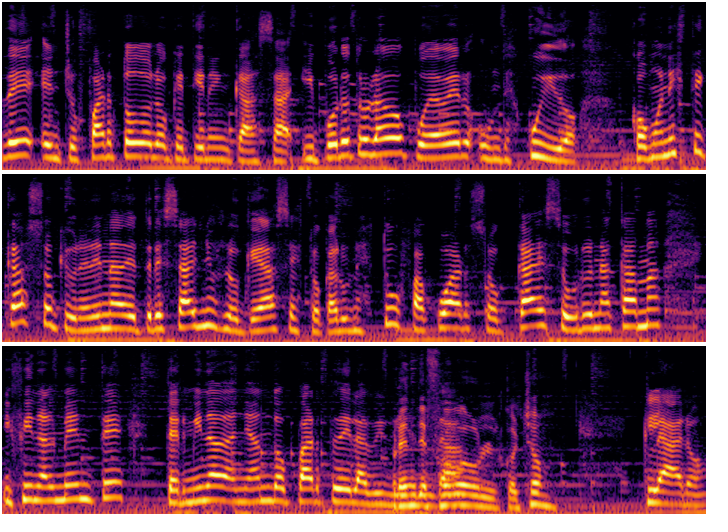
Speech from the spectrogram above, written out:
de enchufar todo lo que tiene en casa. Y por otro lado puede haber un descuido, como en este caso que una nena de tres años lo que hace es tocar una estufa, cuarzo, cae sobre una cama y finalmente termina dañando parte de la vivienda. Prende fuego el colchón. Claro,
